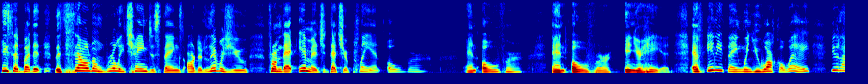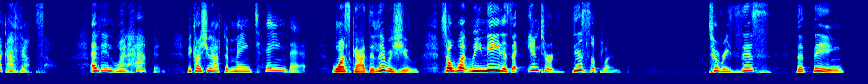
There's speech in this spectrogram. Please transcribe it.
He said, but it, it seldom really changes things or delivers you from that image that you're playing over and over and over in your head. If anything, when you walk away, you're like, I felt so. And then what happened? Because you have to maintain that once God delivers you. So, what we need is an interdiscipline to resist the thing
